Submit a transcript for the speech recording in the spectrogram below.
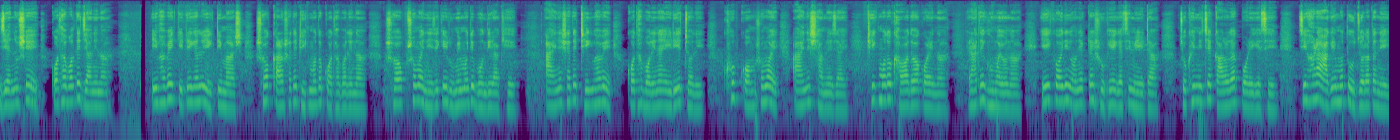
যেন সে কথা বলতে জানে না। এভাবে কেটে গেল একটি মাস। শখ কারোর সাথে ঠিকমতো কথা বলে না। সব সময় নিজেকে রুমের মধ্যে বন্দি রাখে। আয়নের সাথে ঠিকভাবে কথা বলে না এড়িয়ে চলে। খুব কম সময় আয়নের সামনে যায়। ঠিক মতো খাওয়া দাওয়া করে না। রাতে ঘুমায়ও না। এই কয়দিন অনেকটাই শুকিয়ে গেছে মেয়েটা। চোখের নিচে কালো দাগ পড়ে গেছে। চেহারা আগের মতো উজ্জ্বলতা নেই।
